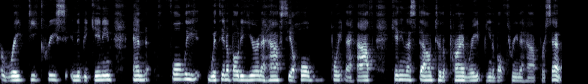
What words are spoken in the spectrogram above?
rate decrease in the beginning, and fully within about a year and a half see a whole point and a half, getting us down to the prime rate being about three and a half percent.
